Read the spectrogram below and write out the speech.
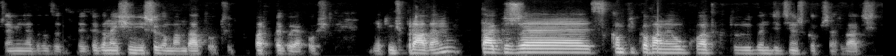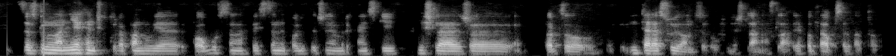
przynajmniej na drodze tego najsilniejszego mandatu, czy popartego jakąś jakimś prawem. Także skomplikowany układ, który będzie ciężko przerwać. Ze względu na niechęć, która panuje po obu stronach tej sceny politycznej amerykańskiej, myślę, że bardzo interesujący również dla nas, jako dla obserwatorów.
